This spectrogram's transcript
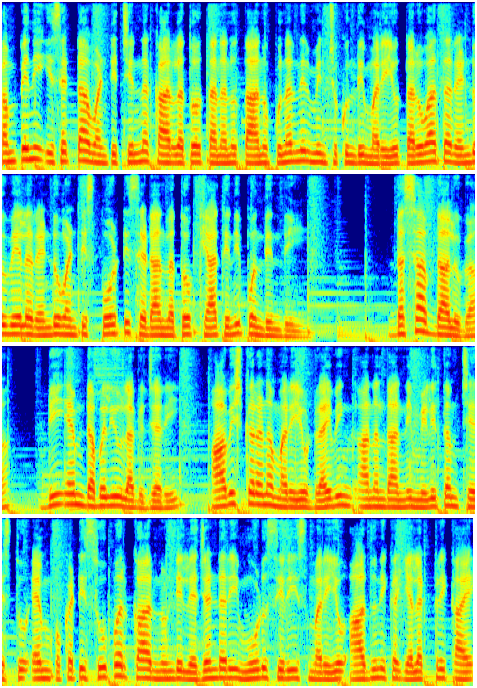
కంపెనీ ఇసెట్టా వంటి చిన్న కార్లతో తనను తాను పునర్నిర్మించుకుంది మరియు తరువాత రెండు వేల రెండు వంటి స్పోర్టి సెడాన్లతో ఖ్యాతిని పొందింది. దశాబ్దాలుగా బీఎండబ్ల్యూ లగ్జరీ ఆవిష్కరణ మరియు డ్రైవింగ్ ఆనందాన్ని మిళితం చేస్తూ ఎం ఒకటి సూపర్ కార్ నుండి లెజెండరీ మూడు సిరీస్ మరియు ఆధునిక ఎలక్ట్రిక్ ఐ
